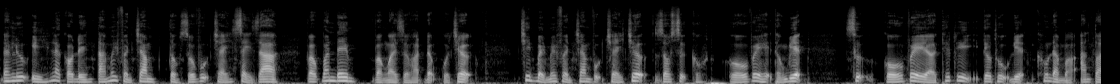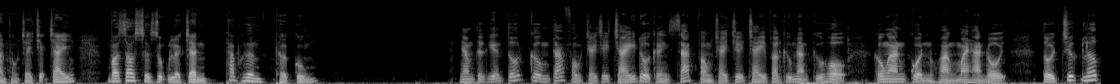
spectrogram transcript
Đáng lưu ý là có đến 80% tổng số vụ cháy xảy ra vào ban đêm và ngoài giờ hoạt động của chợ. Trên 70% vụ cháy chợ do sự cố về hệ thống điện, sự cố về à, thiết bị tiêu thụ điện không đảm bảo an toàn phòng cháy chữa cháy và do sử dụng lửa trần, thắp hương, thờ cúng. Nhằm thực hiện tốt công tác phòng cháy chữa cháy, đội cảnh sát phòng cháy chữa cháy và cứu nạn cứu hộ, công an quận Hoàng Mai Hà Nội tổ chức lớp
